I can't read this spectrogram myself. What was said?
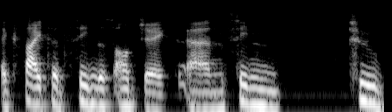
excited, seeing this object and seeing two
